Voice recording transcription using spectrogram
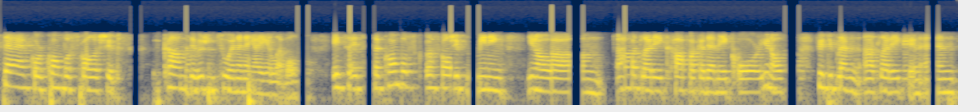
stack or combo scholarships come Division two and NAIA level. It's it's a combo scholarship, meaning you know um, half athletic, half academic, or you know 50% athletic and, and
